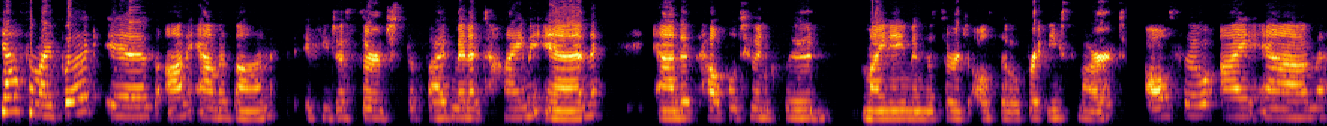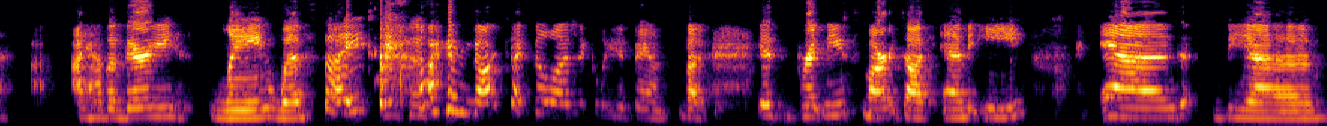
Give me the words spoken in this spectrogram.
Yeah, so my book is on Amazon. If you just search the 5 minute time in and it's helpful to include my name in the search also Brittney Smart. Also, I am I have a very lame website. I am not technologically advanced, but it's brittnysmart.me and via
